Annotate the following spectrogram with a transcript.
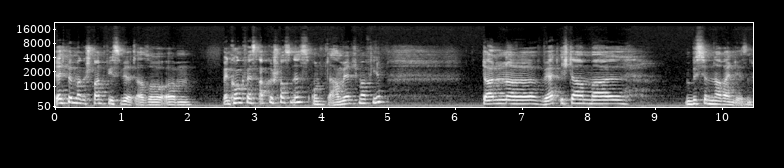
Ja, ich bin mal gespannt, wie es wird. Also, ähm, wenn Conquest abgeschlossen ist, und da haben wir ja nicht mal viel, dann äh, werde ich da mal ein bisschen nach reinlesen.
